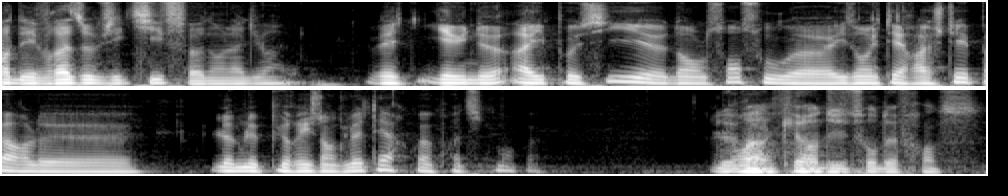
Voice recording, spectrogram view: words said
la- des vrais objectifs euh, dans la durée. Mais Il y a une hype aussi euh, dans le sens où euh, ils ont été rachetés par le l'homme le plus riche d'Angleterre, quoi, pratiquement. Quoi. Le Ouais, vainqueur enfin. du Tour de France.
